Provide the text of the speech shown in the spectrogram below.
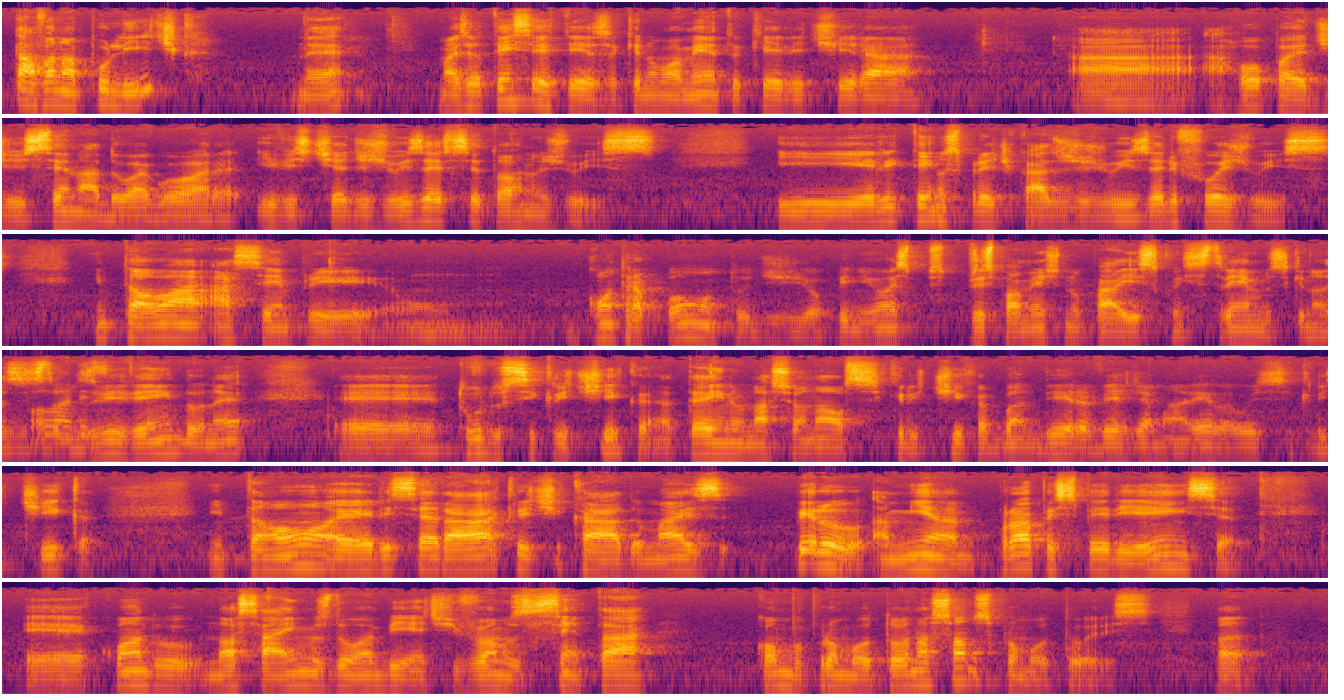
Estava na política, né? mas eu tenho certeza que no momento que ele tirar a, a roupa de senador agora e vestir de juiz, ele se torna um juiz. E ele tem os predicados de juiz, ele foi juiz. Então há, há sempre um contraponto de opiniões, principalmente no país com extremos que nós estamos vivendo, né? É, tudo se critica, até no nacional se critica, bandeira verde e amarela hoje se critica. Então é, ele será criticado, mas pela minha própria experiência, é, quando nós saímos do ambiente e vamos sentar como promotor, nós somos promotores.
